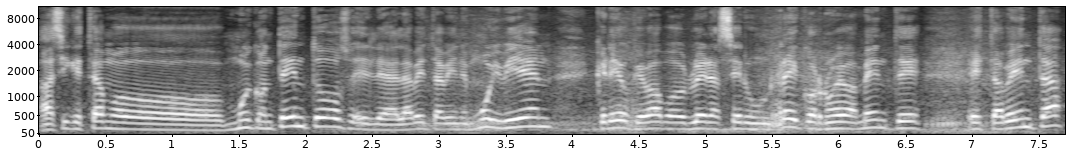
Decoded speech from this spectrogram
Así que estamos muy contentos, eh, la, la venta viene muy bien, creo que va a volver a ser un récord nuevamente esta venta.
